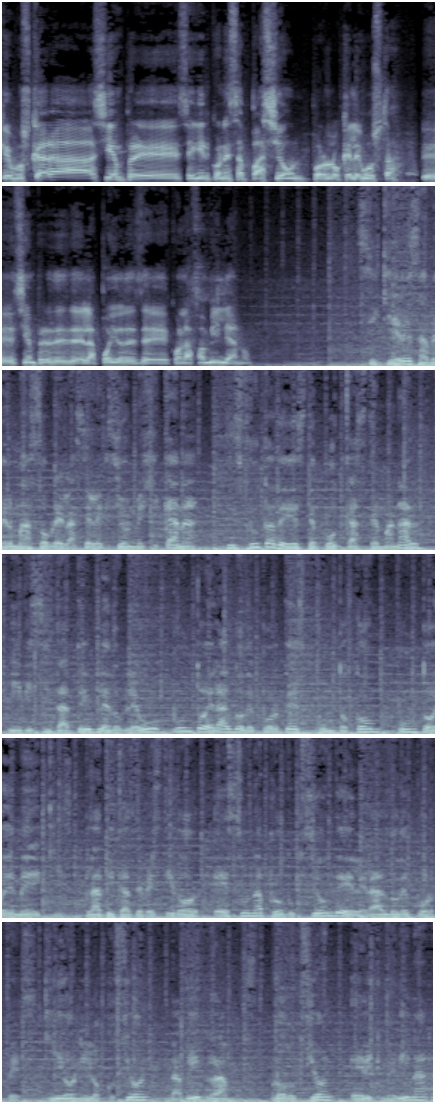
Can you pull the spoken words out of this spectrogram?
que buscara siempre seguir con esa pasión por lo que le gusta, eh, siempre desde el apoyo desde con la familia, ¿no? Si quieres saber más sobre la selección mexicana, disfruta de este podcast semanal y visita www.heraldodeportes.com.mx. Pláticas de Vestidor es una producción de El Heraldo Deportes. Guión y locución David Ramos. Producción Eric Medina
